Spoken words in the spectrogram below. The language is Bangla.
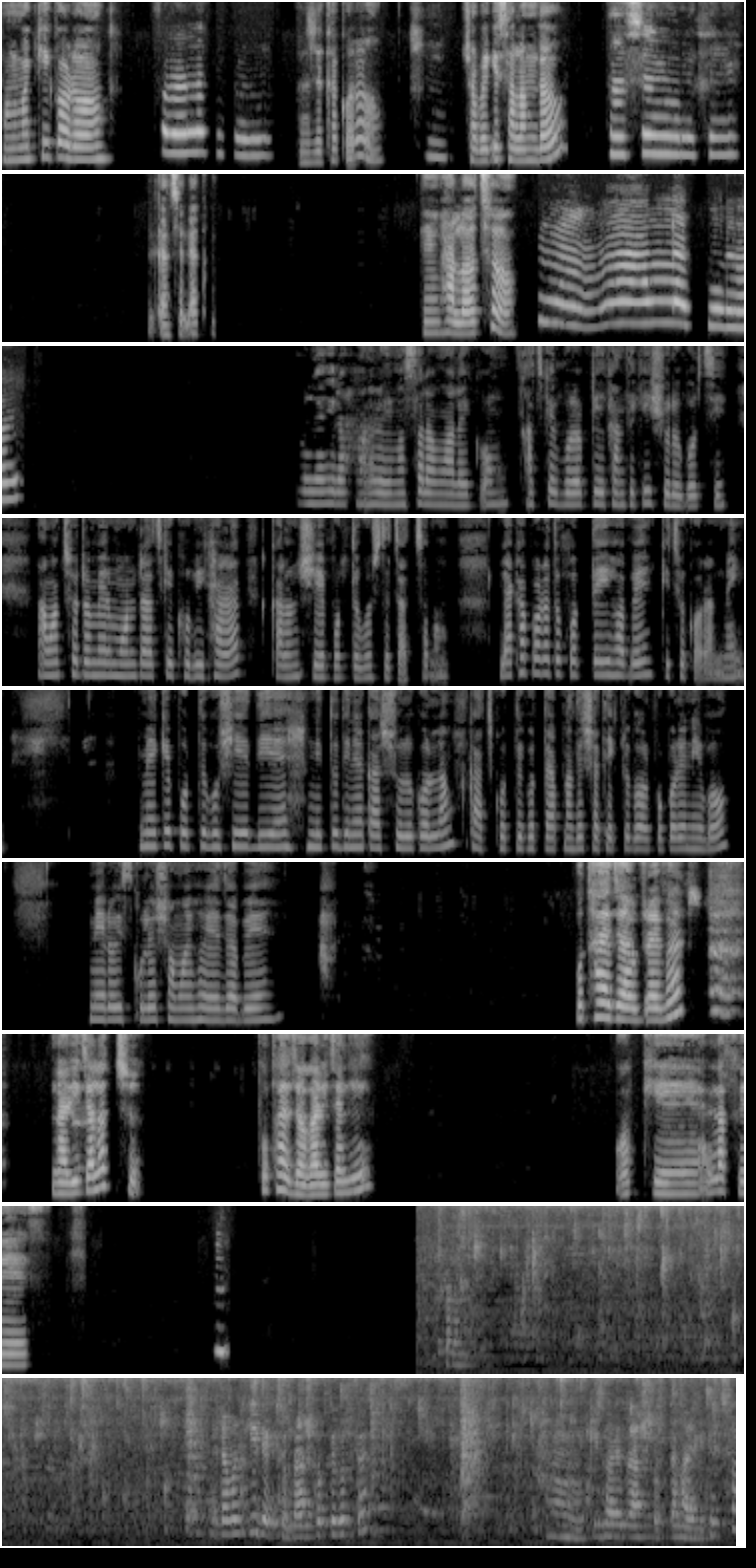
তুমি মা কি করো? পড়ালেখা করো? সবাইকে সালাম দাও। আসসালামু আলাইকুম ঠিক আছে লেখো তুমি ভালো আছো? আসসালামু আলাইকুম আজকের ব্লগটি এখান থেকেই শুরু করছি। আমার ছোট মেয়ের মনটা আজকে খুবই খারাপ কারণ সে পড়তে বসতে চাচ্ছে না। লেখাপড়া তো করতেই হবে, কিছু করার নেই। মেয়েকে পড়তে বসিয়ে দিয়ে নিত্যদিনের কাজ শুরু করলাম। কাজ করতে করতে আপনাদের সাথে একটু গল্প করে নিব। মেয়েরও স্কুলের সময় হয়ে যাবে। কোথায় যাও ড্রাইভার? গাড়ি চালাচ্ছ? কোথায় যাও গাড়ি চালিয়ে? ওকে, আল্লাহ হাফেজ। এটা আবার কি দেখছ? ব্রাশ করতে করতে? হুম কীভাবে ব্রাশ করতে হয় দেখেছ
